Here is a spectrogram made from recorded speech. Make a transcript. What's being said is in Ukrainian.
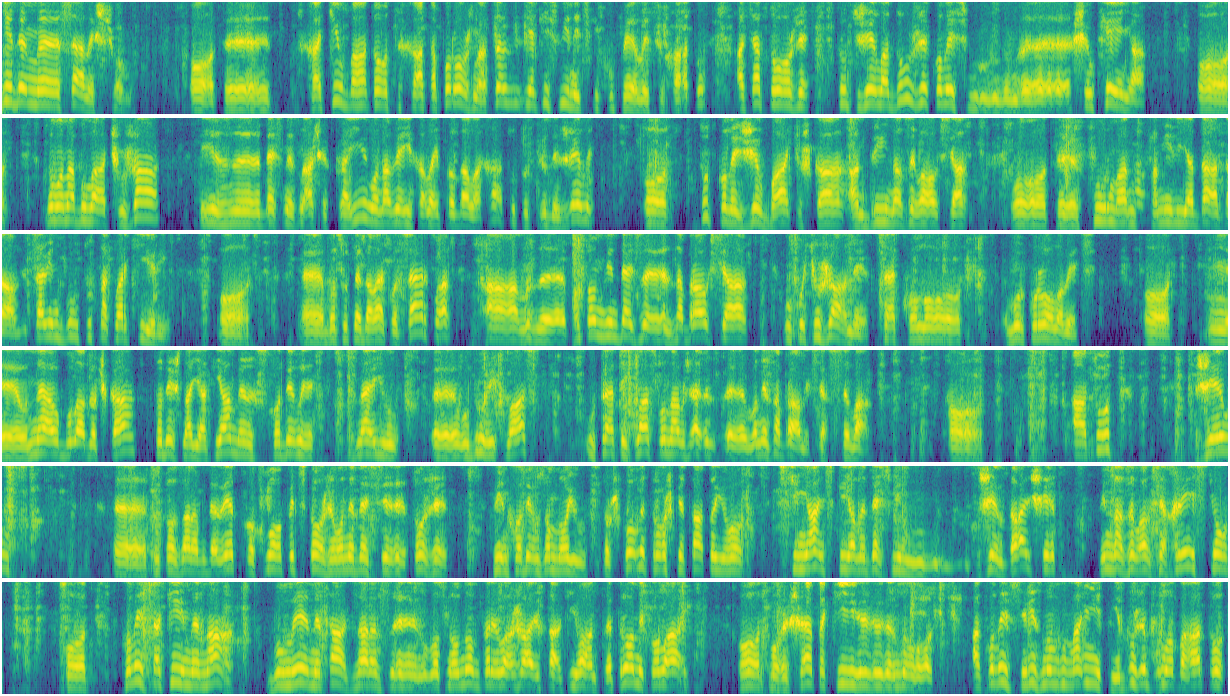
Їдемо селищем. От, е, хатів багато, от хата порожна. Це якісь Вінницькі купили цю хату, а ця теж. Тут жила дуже колись е, шивкиня. От. Ну, вона була чужа, із е, десь не з наших країв. Вона виїхала і продала хату, тут люди жили. От. Тут колись жив батюшка, Андрій називався. От, е, Фурман, фамілія Дада. Це він був тут на квартирі. От. Е, бо тут недалеко церква, а е, потім він десь забрався у Котюжани, це коло Муркуроловець. От. У неї була дочка, тодішна, як я, ми сходили з нею у другий клас. У третій клас вона вже е, вони забралися з села. От. А тут жив, е, тут зараз буде видко, хлопець теж, вони десь е, теж, він ходив зо мною до школи трошки, тато його Стінянський, але десь він жив далі. Він називався Христьо. От. Колись такі імена були не так. Зараз е, в основному переважають так Іван Петро Николай. От, може, ще такі, е, ну. А колись різноманітні, дуже було багато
